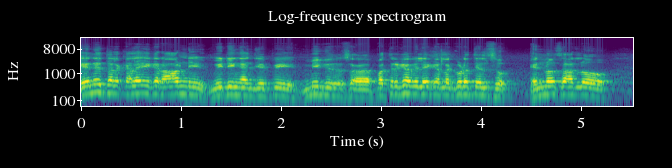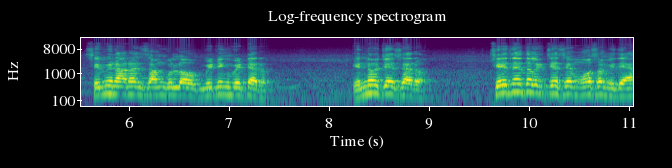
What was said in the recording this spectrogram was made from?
చేనేతల కలయిక రావండి మీటింగ్ అని చెప్పి మీకు స- పత్రికా విలేకరులకు కూడా తెలుసు. ఎన్నోసార్లు సెమినారాయణ సాంగుల్లో మీటింగ్ పెట్టారు. ఎన్నో చేశారు. చేనేతలకు చేసే మోసం ఇదే.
